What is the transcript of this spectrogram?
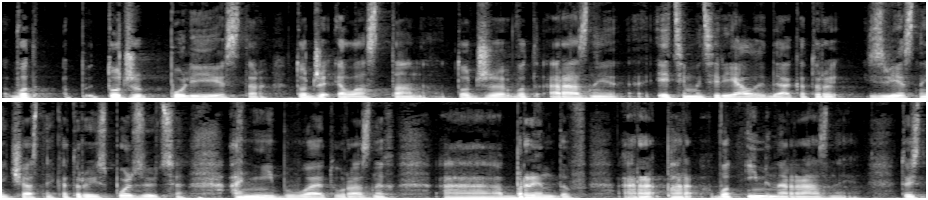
вот тот же полиэстер, тот же эластан, тот же вот разные эти материалы, да, которые известные, частные, которые используются, они бывают у разных а, брендов ра, пара, вот именно разные. То есть,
